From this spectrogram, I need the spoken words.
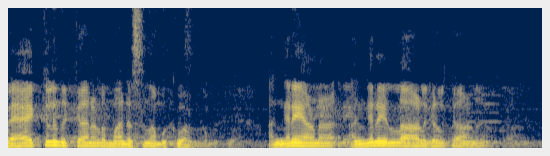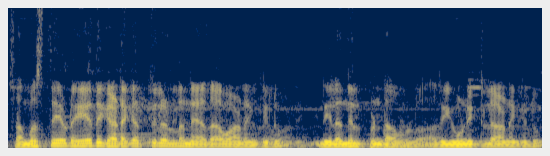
ബാക്കിൽ നിൽക്കാനുള്ള മനസ്സ് നമുക്ക് വേണം. അങ്ങനെയാണ് അങ്ങനെയുള്ള ആളുകൾക്കാണ് സമസ്തയുടെ ഏത് ഘടകത്തിലുള്ള നേതാവാണെങ്കിലും നിലനിൽപ്പുണ്ടാവുള്ളൂ. അത് യൂണിറ്റിലാണെങ്കിലും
